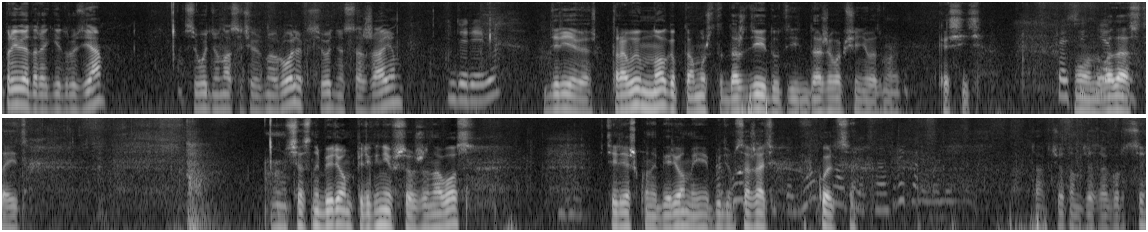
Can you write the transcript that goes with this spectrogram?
привет, дорогие друзья! Сегодня у нас очередной ролик. Сегодня сажаем Деревья. деревья. Травы много, потому что дожди идут и даже вообще невозможно косить. Косить Вон нету. вода стоит. Сейчас наберем перегнивший уже навоз. Тележку наберем и будем сажать кольца. Так, что там тебя за огурцы?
